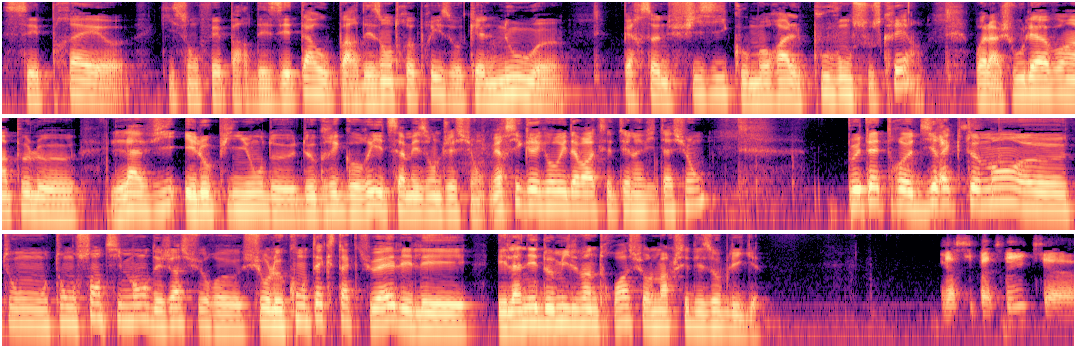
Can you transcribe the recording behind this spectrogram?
ces prêts euh, qui sont faits par des États ou par des entreprises auxquelles nous, euh, personnes physiques ou morales, pouvons souscrire. Voilà, je voulais avoir un peu l'avis et l'opinion de, de Grégory et de sa maison de gestion. Merci Grégory d'avoir accepté l'invitation. Peut-être directement euh, ton, ton, sentiment déjà sur, sur le contexte actuel et l'année et 2023 sur le marché des obligues. Merci Patrick, euh,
